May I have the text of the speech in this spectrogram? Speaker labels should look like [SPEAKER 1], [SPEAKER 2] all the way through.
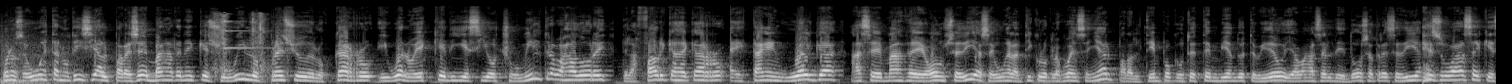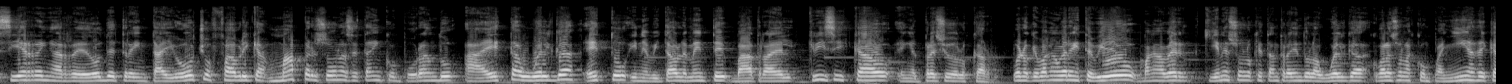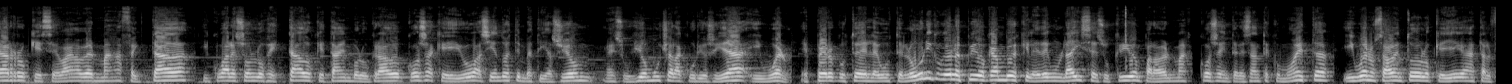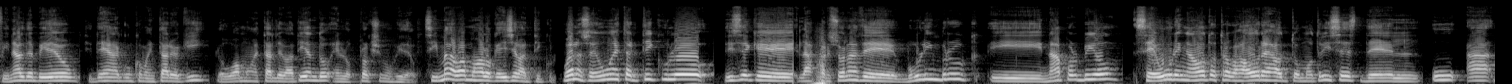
[SPEAKER 1] Bueno, según esta noticia, al parecer van a tener que subir los precios de los carros. Y bueno, es que 18 mil trabajadores de las fábricas de carros están en huelga hace más de 11 días, según el artículo que les voy a enseñar. Para el tiempo que ustedes estén viendo este video, ya van a ser de 12 a 13 días. Eso hace que cierren alrededor de 38 fábricas. Más personas se están incorporando a esta huelga. Esto inevitablemente va a traer crisis, caos en el precio de los carros. Bueno, que van a ver en este video, van a ver quiénes son los que están trayendo la huelga, cuáles son las compañías de carro que se van a ver más afectadas y cuáles son los estados que están involucrados. Cosas que yo haciendo esta investigación me surgió mucha la curiosidad y bueno, espero que ustedes les guste. Lo único que yo les pido cambio es que le den un like, se suscriban para ver más cosas interesantes como esta. Y bueno, saben todos los que llegan hasta el final del video, si dejan algún comentario aquí, lo vamos a estar debatiendo en los próximos videos. Sin más, vamos a lo que dice el artículo. Bueno, según este artículo, dice que las personas de Bullingbrook y Naperville se unen a otros trabajadores automotrices del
